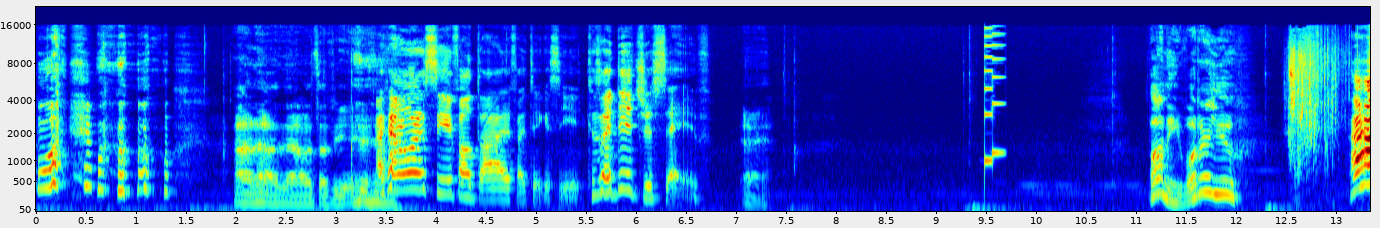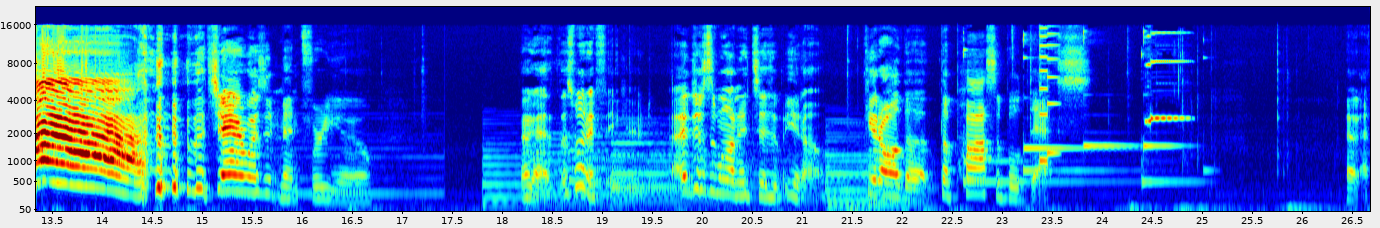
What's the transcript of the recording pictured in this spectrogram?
what? what? I don't know. Now it's That's up to you. I kind of want to see if I'll die if I take a seat. Because I did just save. Alright. Bonnie, what are you? Ha The chair wasn't meant for you. Okay, that's what I figured. I just wanted to, you know, get all the, the possible deaths. Okay.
